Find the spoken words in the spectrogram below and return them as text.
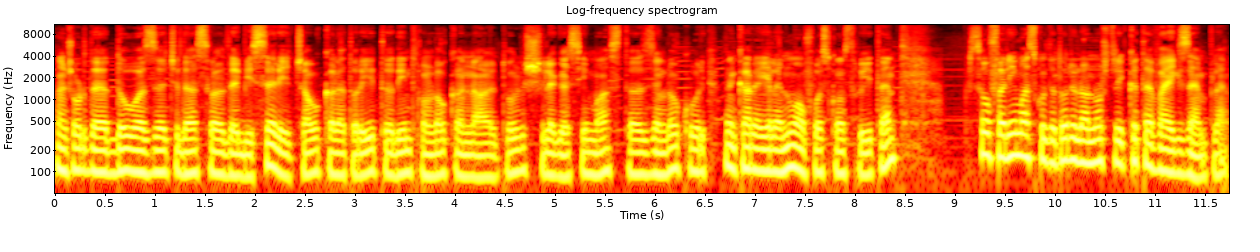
în jur de 20 de astfel de biserici au călătorit dintr-un loc în altul și le găsim astăzi în locuri în care ele nu au fost construite. Să oferim ascultătorilor noștri câteva exemple.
